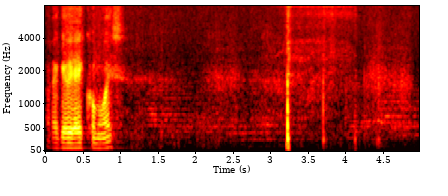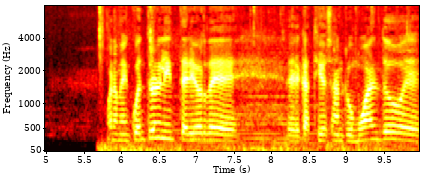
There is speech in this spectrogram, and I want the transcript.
para que veáis cómo es. Bueno, me encuentro en el interior del castillo San Romualdo, eh,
